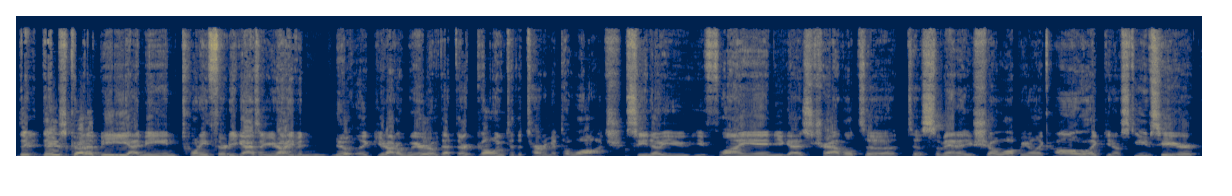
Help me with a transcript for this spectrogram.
there, has got to be i mean 20 30 guys that you're not even know like you're not aware of that they're going to the tournament to watch so you know you you fly in you guys travel to to savannah you show up and you're like oh like you know steve's here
